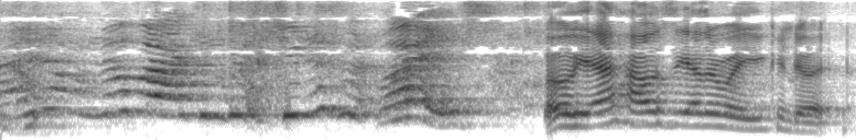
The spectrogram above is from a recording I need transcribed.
I don't know, but I can do it two different ways. Oh yeah, how's the other way you can do it?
